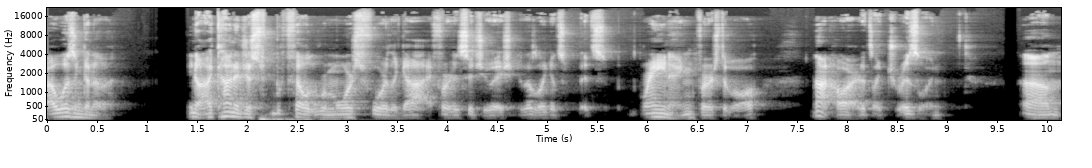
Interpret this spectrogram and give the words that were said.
I wasn't gonna you know, I kind of just felt remorse for the guy for his situation. It was like it's it's raining first of all, not hard. It's like drizzling, um,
